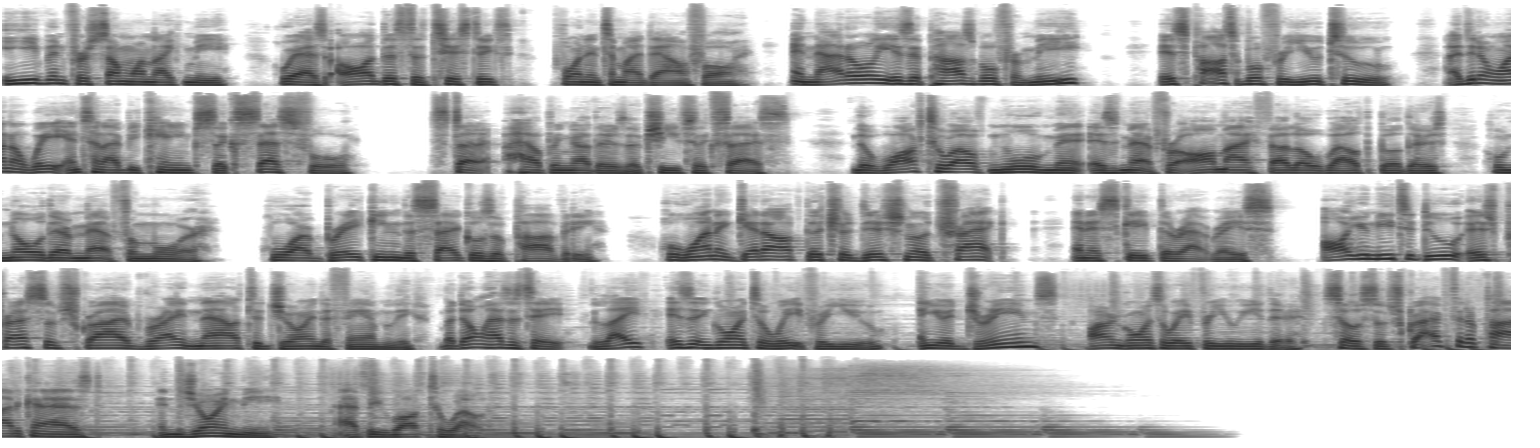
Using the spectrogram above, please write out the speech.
even for someone like me who has all the statistics pointing to my downfall. And not only is it possible for me, it's possible for you too. I didn't want to wait until I became successful start helping others achieve success. The Walk to Wealth movement is meant for all my fellow wealth builders who know they're meant for more, who are breaking the cycles of poverty, who want to get off the traditional track and escape the rat race. All you need to do is press subscribe right now to join the family. But don't hesitate. Life isn't going to wait for you, and your dreams aren't going to wait for you either. So subscribe to the podcast and join me as we walk to wealth.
